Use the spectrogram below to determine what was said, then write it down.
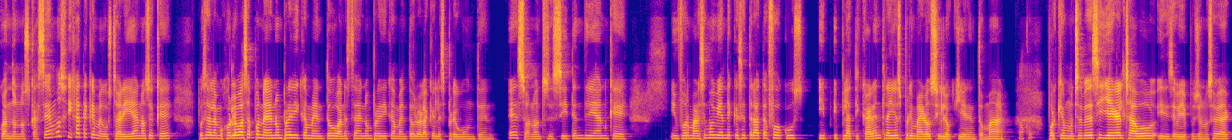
cuando nos casemos, fíjate que me gustaría, no sé qué, pues a lo mejor lo vas a poner en un predicamento, van a estar en un predicamento a la hora que les pregunten eso, ¿no? Entonces sí tendrían que informarse muy bien de qué se trata Focus y, platicar entre ellos primero si lo quieren tomar. Porque muchas veces si llega el chavo y dice, oye, pues yo no sabía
